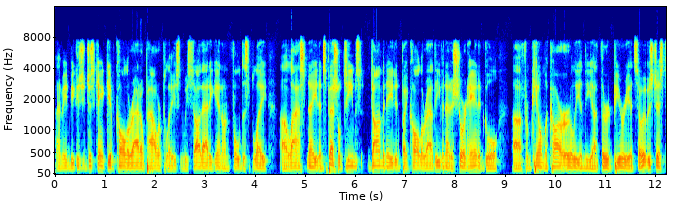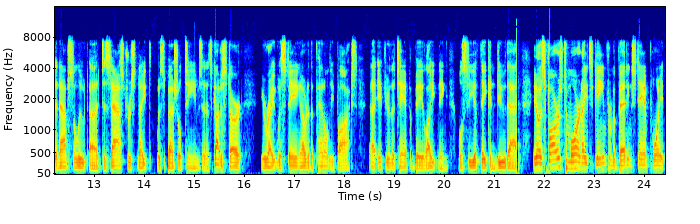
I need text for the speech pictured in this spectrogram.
I mean, because you just can't give Colorado power plays. And we saw that again on full display uh, last night. And special teams dominated by Colorado. They even had a shorthanded goal uh, from Cale Makar early in the uh, third period. So it was just an absolute uh, disastrous night with special teams. And it's got to start, you're right, with staying out of the penalty box uh, if you're the Tampa Bay Lightning. We'll see if they can do that. You know, as far as tomorrow night's game from a betting standpoint,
